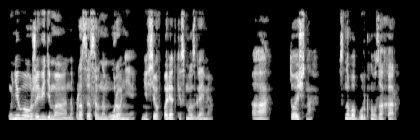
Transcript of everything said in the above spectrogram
У него уже, видимо, на процессорном уровне не все в порядке с мозгами. А, точно, снова буркнул Захар.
